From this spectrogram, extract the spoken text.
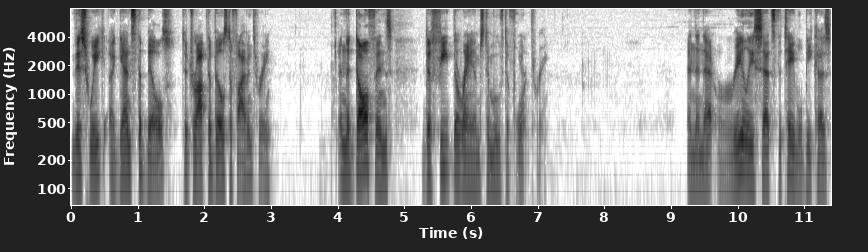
this week against the Bills to drop the Bills to 5 and 3, and the Dolphins defeat the Rams to move to 4 and 3. And then that really sets the table because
